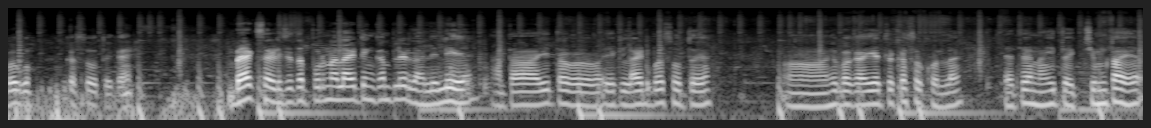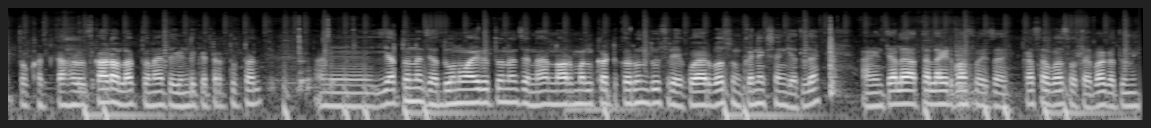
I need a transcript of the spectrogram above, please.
बघू कसं होतं काय. बॅक साईडची तर पूर्ण लाइटिंग कंप्लीट झालेली आहे. आता इथं एक लाइट बसवतोय अं, हे बघा याचं कसं खोललं आहे याचं आहे ना इथं एक चिमटा आहे. तो खटका हळूच काढावा लागतो नाही तर इंडिकेटर तुटल. आणि यातूनच या दोन वायरीतूनच आहे ना नॉर्मल कट करून दुसरे एक वायर बसून कनेक्शन घेतलं. आणि त्याला आता लाइट बसवायचा आहे. कसा बसवत आहे बघा तुम्ही.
